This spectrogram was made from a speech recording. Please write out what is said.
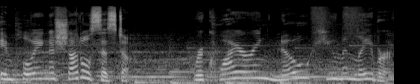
employing a shuttle system, requiring no human labor.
